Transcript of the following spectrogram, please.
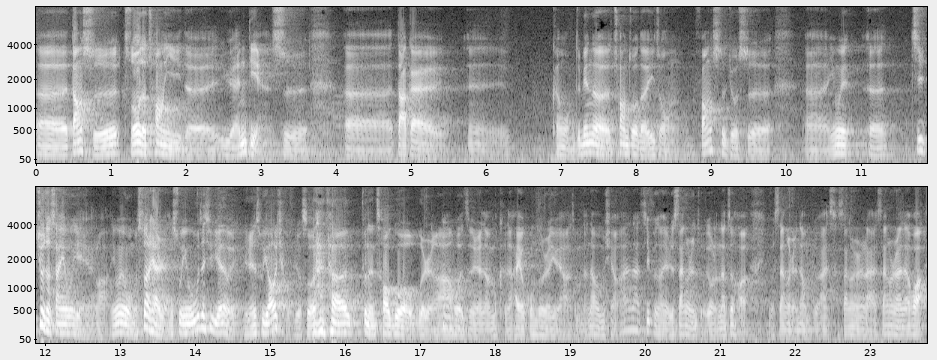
呃，当时所有的创意的原点是。呃，大概，呃，可能我们这边的创作的一种方式就是，呃，因为呃，就就这三位演员了，因为我们算一下人数，因为乌镇戏也有人数要求，就说他不能超过五个人啊，或者怎么样，那么可能还有工作人员啊什么的。那我们想，啊，那基本上也就三个人左右了，那正好有三个人，那我们就按三个人来。三个人的话，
